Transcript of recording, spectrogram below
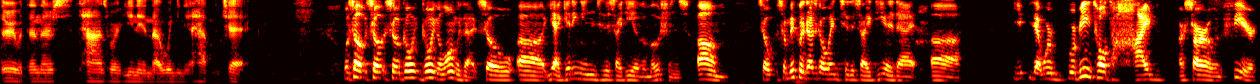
through, but then there's times where you need to know when you need to have them in check. Well, so so so going going along with that, so uh, yeah, getting into this idea of emotions. Um, so so Michler does go into this idea that uh, you, that we're we're being told to hide our sorrow and fear,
